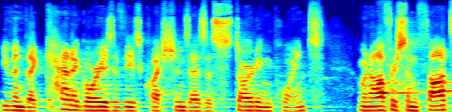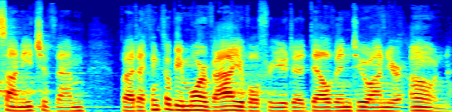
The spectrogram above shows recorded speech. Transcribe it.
even the categories of these questions as a starting point I'm going to offer some thoughts on each of them, but I think they'll be more valuable for you to delve into on your own.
